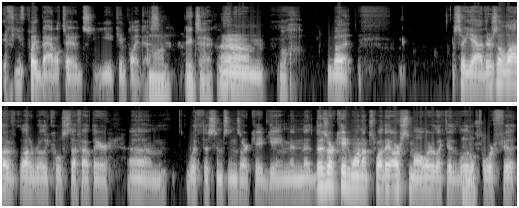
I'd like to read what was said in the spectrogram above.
if you've played Battletoads, you can play this. Come on. Exactly. Um, Ugh. but so yeah, there's a lot of a lot of really cool stuff out there um, with the Simpsons arcade game, and the, those arcade one ups, while they are smaller, like they're the little four foot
